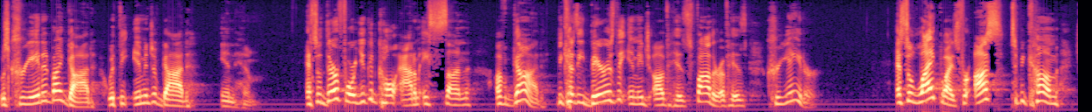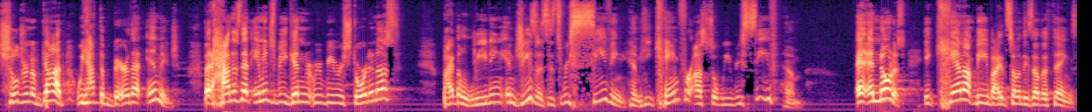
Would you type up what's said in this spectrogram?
was created by God with the image of God in him. And so, therefore, you could call Adam a son of God because he bears the image of his father, of his creator. And so, likewise, for us to become children of God, we have to bear that image. But how does that image begin to be restored in us? By believing in Jesus. It's receiving him. He came for us, so we receive him. And, and, notice, it cannot be by some of these other things.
